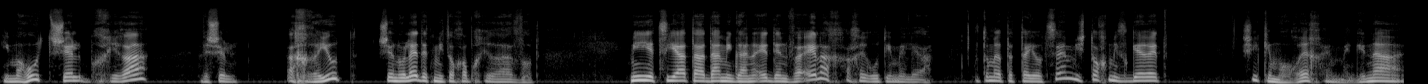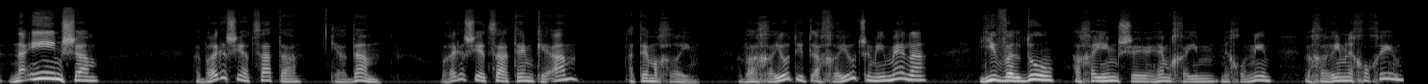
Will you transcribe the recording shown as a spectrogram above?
היא מהות של בחירה ושל אחריות שנולדת מתוך הבחירה הזאת. מיציאת האדם מגן עדן ואילך, החירות היא מלאה. זאת אומרת, אתה יוצא מתוך מסגרת שהיא כמו רחם, מגינה, נעים שם. וברגע שיצאת כאדם, ברגע שיצאתם כעם, אתם אחראים. והאחריות היא אחריות שממילא ייוולדו החיים שהם חיים נכונים וחיים נכוחים,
